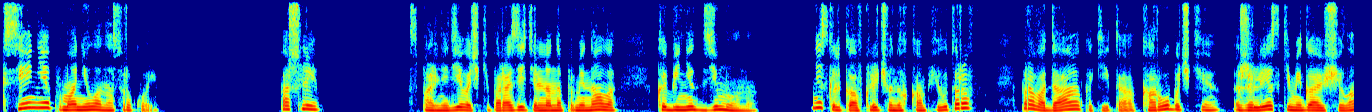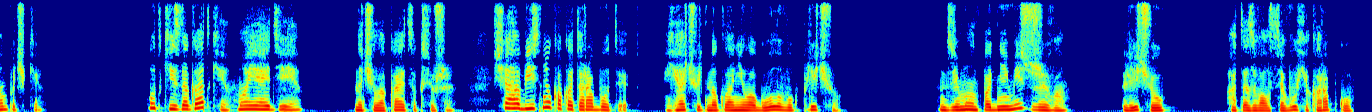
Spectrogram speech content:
Ксения поманила нас рукой. Пошли. Спальня девочки поразительно напоминала кабинет Димона. Несколько включенных компьютеров, провода, какие-то коробочки, железки, мигающие лампочки. «Утки и загадки — моя идея», — начала каяться Ксюша. «Ща объясню, как это работает». Я чуть наклонила голову к плечу. «Димон, поднимись живо». «Лечу», — отозвался в ухе Коробков.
